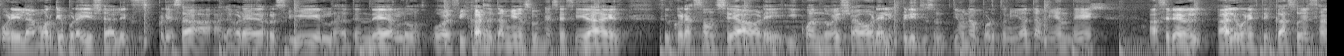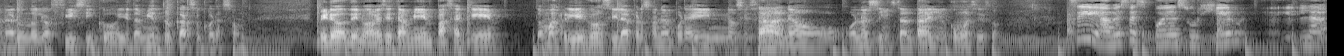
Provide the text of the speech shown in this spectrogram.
por el amor que por ahí ella les expresa a la hora de recibirlos, de atenderlos, o de fijarse también en sus necesidades, su corazón se abre y cuando ella ora, el Espíritu Santo tiene una oportunidad también de hacer algo, en este caso de sanar un dolor físico y de también tocar su corazón. Pero de nuevo, a veces también pasa que tomas riesgos y la persona por ahí no se sana o, o no es instantáneo. ¿Cómo es eso? Sí, a veces puede surgir la,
